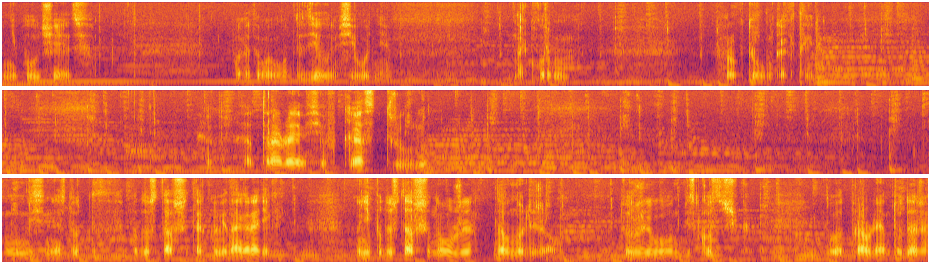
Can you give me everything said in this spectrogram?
не получается. Поэтому вот сделаем сегодня. Накормим фруктовым коктейлем. Отправляем все в кастрюлю. Здесь у нас тут подуставший такой виноградик. Ну не подуставший, но уже давно лежал. Тоже его он без косточек. Его отправляем туда же.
